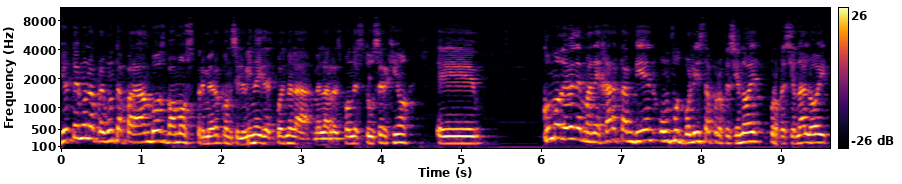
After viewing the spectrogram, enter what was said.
Yo tengo una pregunta para ambos. Vamos primero con Silvina y después me la, me la respondes tú, Sergio. Eh, ¿Cómo debe de manejar también un futbolista profesional, hoy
